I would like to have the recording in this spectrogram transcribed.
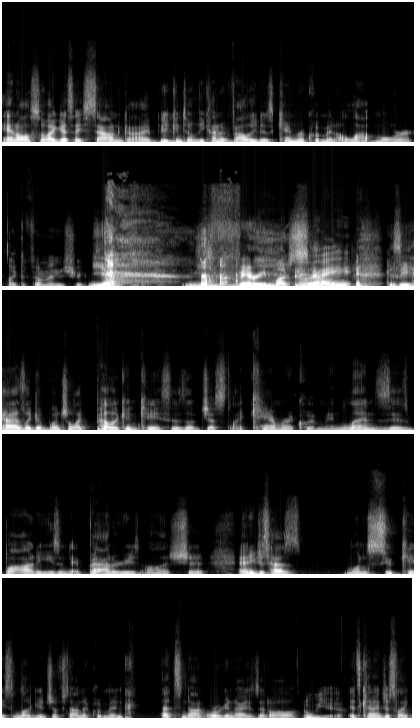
and also i guess a sound guy but you can mm-hmm. tell he kind of valued his camera equipment a lot more Like the film industry. yeah very much so Right? because he has like a bunch of like pelican cases of just like camera equipment lenses bodies and batteries and all that shit and he just has one suitcase luggage of sound equipment that's not organized at all Oh yeah. it's kind of just like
